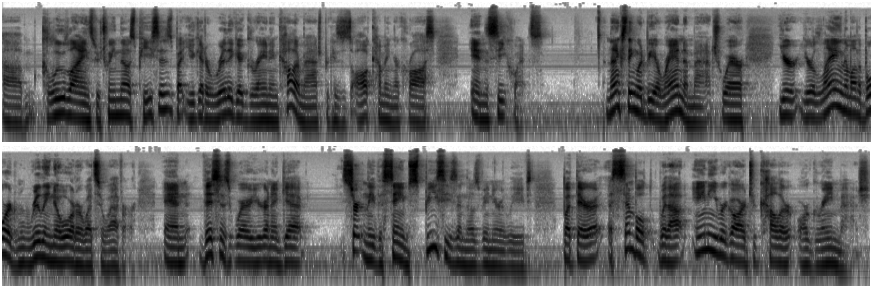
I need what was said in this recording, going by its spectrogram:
um, glue lines between those pieces, but you get a really good grain and color match because it's all coming across in sequence. The next thing would be a random match where you're you're laying them on the board in really no order whatsoever. And this is where you're going to get certainly the same species in those veneer leaves, but they're assembled without any regard to color or grain match.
